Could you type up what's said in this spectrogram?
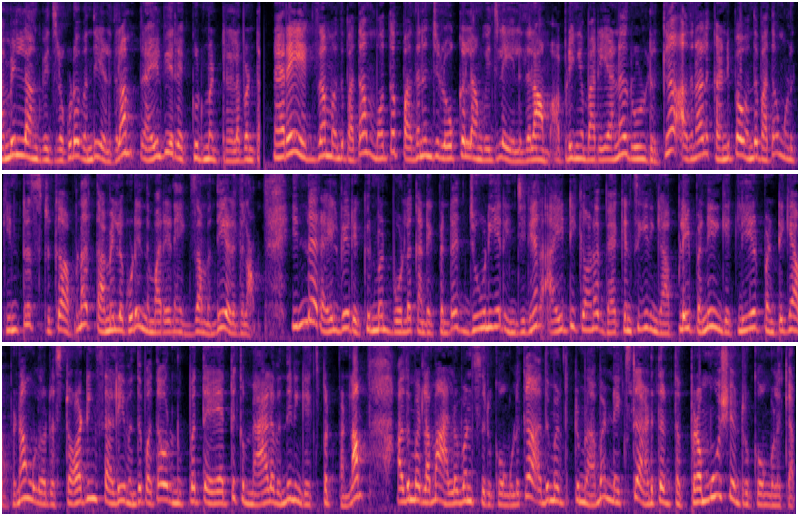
தமிழ் லாங்குவேஜில் கூட வந்து எழுதலாம். ரயில்வே ரெக்ரூட்மெண்ட் ரெலவெண்ட் நிறைய எக்ஸாம் வந்து பார்த்தா மொத்தம் பதினஞ்சு லோக்கல் லாங்குவேஜில் எழுதலாம் அப்படிங்கிற மாதிரியான ரூல் இருக்குது அதனால் கண்டிப்பாக வந்து பார்த்தா உங்களுக்கு இன்ட்ரெஸ்ட் இருக்குது அப்படின்னா தமிழில் கூட இந்த மாதிரியான எக்ஸாம் வந்து எழுதலாம். இந்த ரயில்வே ரெக்ரூட்மெண்ட் போர்டில் கண்டக்ட் பண்ணுற ஜூனியர் இன்ஜினியர் ஐடிக்கான வேகன்சிக்கு நீங்கள் அப்ளை பண்ணி நீங்கள் கிளியர் பண்ணிட்டீங்க அப்படின்னா உங்களோட ஸ்டார்டிங் சேலரி வந்து பார்த்தா ஒரு முப்பத்தாயிரத்துக்கு மேலே வந்து நீங்கள் எக்ஸ்பெக்ட் பண்ணலாம். அது மட்டும் இல்லாமல் அலவன்ஸ் இருக்கும் உங்களுக்கு. அது மட்டும் இல்லாமல் நெக்ஸ்ட் அடுத்தடுத்த ப்ரமோஷன் இருக்கும் உங்களுக்கு.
